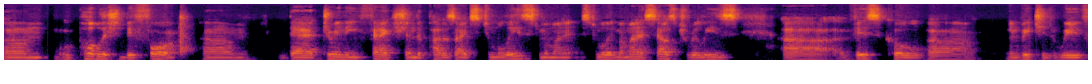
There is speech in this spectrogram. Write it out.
um, we published before um, that during the infection the parasite stimulates stimulate, mammalian cells to release uh, vesicle uh, enriched with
